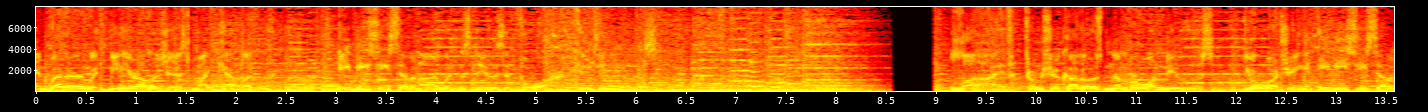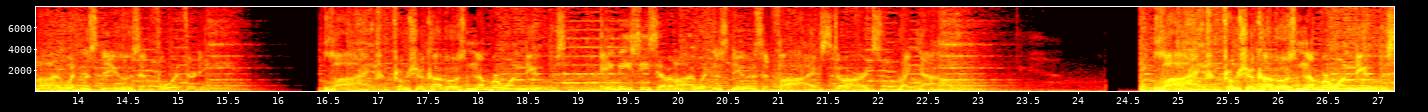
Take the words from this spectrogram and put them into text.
and weather with meteorologist Mike Kaplan. ABC 7 Eyewitness News at 4 continues. From Chicago's number one news, you're watching ABC 7 Eyewitness News at 4.30. Live from Chicago's number one news, ABC 7 Eyewitness News at 5 starts right now. Live from Chicago's number one news,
